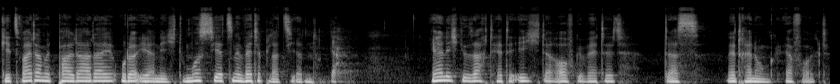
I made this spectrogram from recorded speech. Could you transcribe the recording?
geht's weiter mit Paul Dardai oder eher nicht? Du musst jetzt eine Wette platzieren. Ja. Ehrlich gesagt hätte ich darauf gewettet, dass eine Trennung erfolgt.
